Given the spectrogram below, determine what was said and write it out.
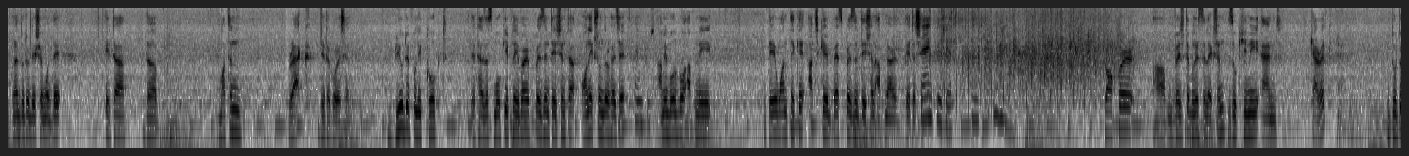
আপনার দুটো ডিশের মধ্যে এটা দ্য মাটন র্যাক যেটা করেছেন। Beautifully cooked it has a smoky flavour প্রেজেন্টেশনটা অনেক সুন্দর হয়েছে। Thank you, sir. আমি বলব আপনি ডে ওয়ান থেকে আজকে বেস্ট প্রেজেন্টেশন আপনার এটা থ্যাংক ইউ প্রপার ভেজিটেবলের সিলেকশন জুকিনি অ্যান্ড ক্যারেট দুটো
